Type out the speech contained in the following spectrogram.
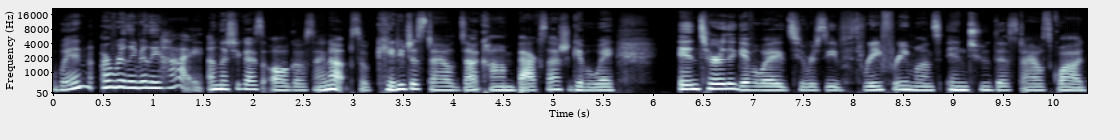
win are really, really high unless you guys all go sign up. So, katiejuststyled.com backslash giveaway. Enter the giveaway to receive three free months into the Style Squad.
